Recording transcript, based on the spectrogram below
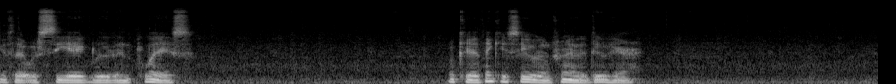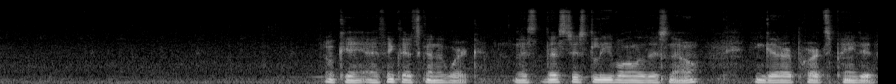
if that was CA glued in place. Okay, I think you see what I'm trying to do here. Okay, I think that's going to work. Let's, let's just leave all of this now and get our parts painted.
